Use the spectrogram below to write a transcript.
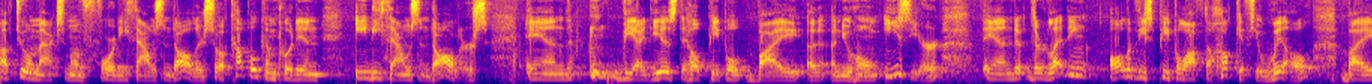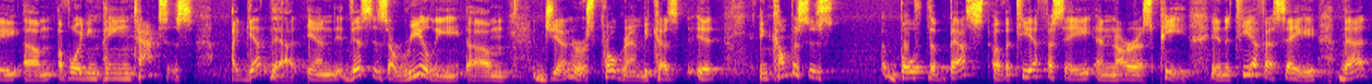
up to a maximum of $40,000. So a couple can put in $80,000 and the idea is to help people buy a, a new home easier and they're letting all of these people off the hook, if you will, by um, avoiding paying taxes. I get that, and this is a really um, generous program because it encompasses both the best of a TFSA and an RSP. In a TFSA, that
